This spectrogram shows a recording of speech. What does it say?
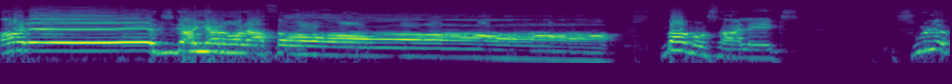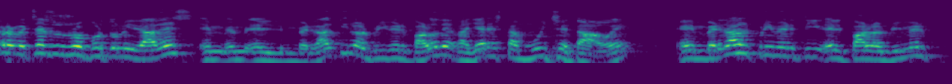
Alex Gallargolazo. Vamos Alex. Suele aprovechar sus oportunidades. En, verdad el tiro al primer palo de Gallar está muy chetado, eh En verdad el primer el palo, el primer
